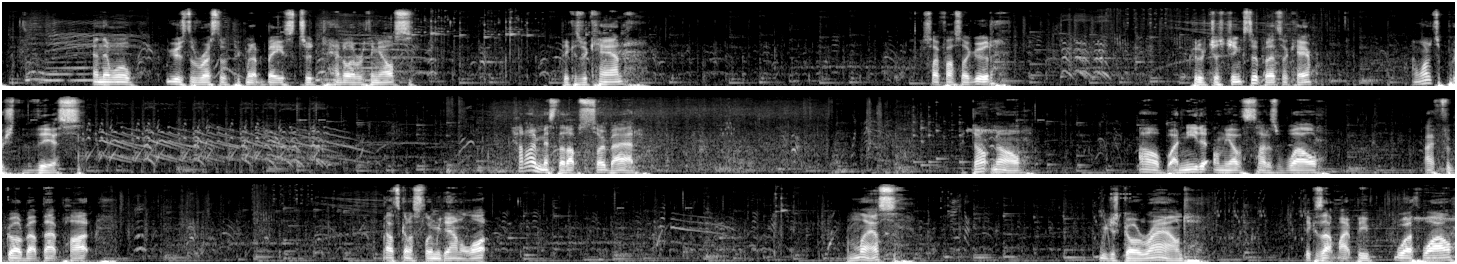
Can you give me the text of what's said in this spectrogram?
And then we'll use the rest of the Pikmin at base to handle everything else. Because we can. So far so good. Could have just jinxed it, but that's okay. I wanted to push this. How did I mess that up so bad? Don't know. Oh, but I need it on the other side as well. I forgot about that part. That's gonna slow me down a lot. Unless... We just go around. Because that might be worthwhile.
